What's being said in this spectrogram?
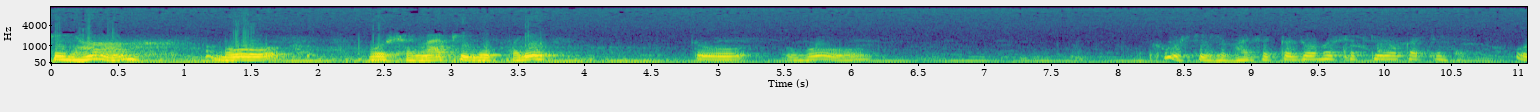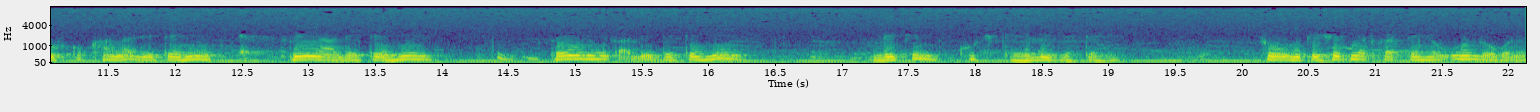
कि यहाँ वो वो शरणार्थी लोग पड़े तो वो, उसकी हिफाजत तो जो हो सकती है वो करते उसको खाना देते हैं, पीना देते हैं पहनने का भी देते हैं, लेकिन कुछ कह भी देते हैं। तो उनकी खिदमत करते हैं। उन लोगों ने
